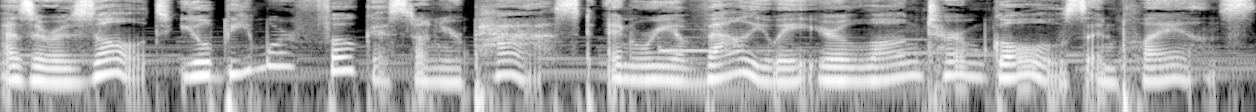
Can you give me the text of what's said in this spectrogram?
As a result, you'll be more focused on your past and reevaluate your long term goals and plans.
